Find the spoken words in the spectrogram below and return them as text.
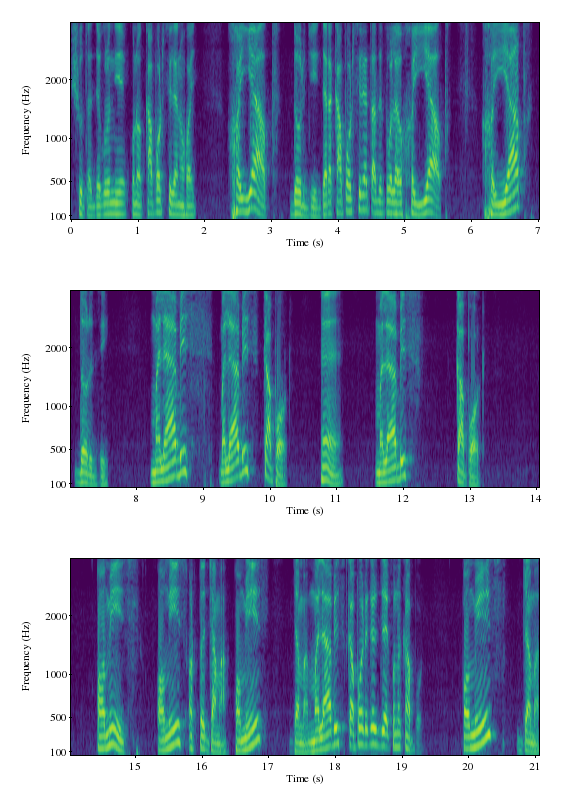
সুতা, যেগুলো নিয়ে কোনো কাপড় সিলানো হয়। খৈয়াত, দর্জি। যারা কাপড় সিলায় তাদেরকে বলা হয় খৈয়াত। খৈয়াত, দর্জি। মালাবিস মালাবিস কাপড়। হ্যাঁ মালাবিস কাপড়। কমিজ কমিজ অর্থ জামা, কমিজ, জামা, মালাবিস কাপড়ের যে কোনো কাপড়। কমিজ, জামা,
